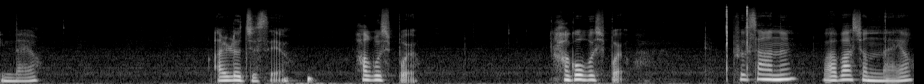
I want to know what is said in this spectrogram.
있나요? 알려주세요. 하고 싶어요. 하고 싶어요. 부산은 와보셨나요?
